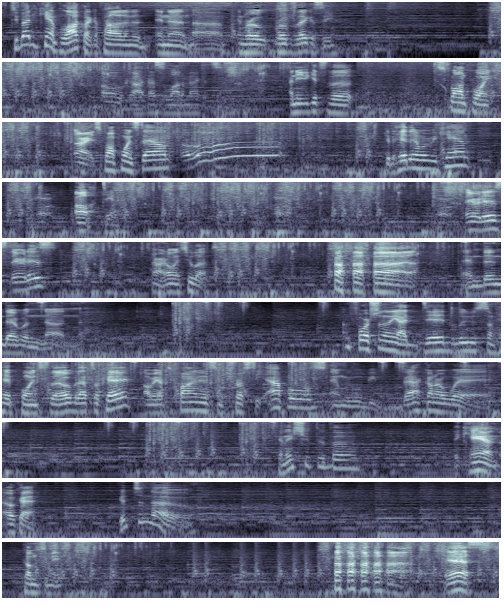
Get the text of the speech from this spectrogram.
Too bad you can't block like a paladin in, in, uh, in Rogue, Rogue's Legacy. Oh god, that's a lot of maggots. I need to get to the spawn point. Alright, spawn point's down. Uh, get a hit in when we can. Oh, damn it. There it is, there it is. Alright, only two left. Ha ha ha! And then there were none. Unfortunately, I did lose some hit points though, but that's okay. All we have to find is some trusty apples, and we will be back on our way. Can they shoot through the... They can, okay. Good to know. Come to me. yes!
